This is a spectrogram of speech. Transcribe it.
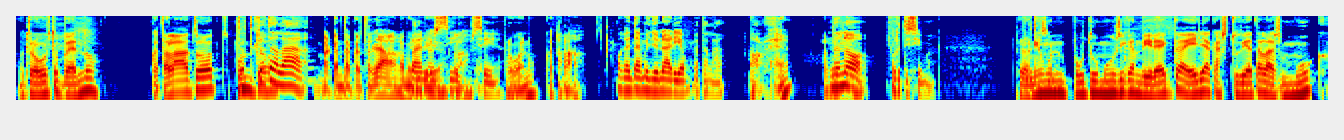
ho trobo estupendo. Català tot, punto. català. Va cantar castellà, la majoria, Bueno, sí, clar. sí. Però bueno, català. Va cantar Milionària en català. Molt bé. No, no, fortíssima. Però ni un puto músic en directe, ella que ha estudiat a l'ESMUC.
